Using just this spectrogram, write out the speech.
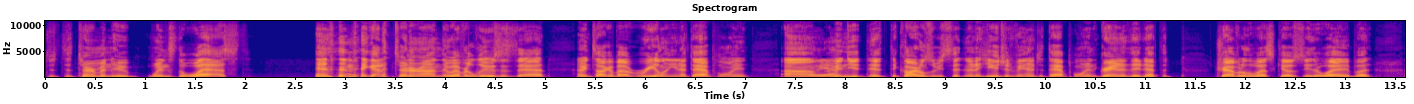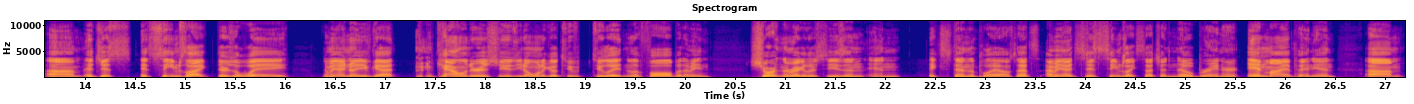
to determine who wins the West. And then they got to turn around. Whoever loses that I mean, talk about reeling at that point. Um, Oh, yeah. I mean, you, it, the Cardinals would be sitting at a huge advantage at that point. Granted, they'd have to travel to the West Coast either way, but um, it just it seems like there's a way. I mean, I know you've got calendar issues. You don't want to go too too late into the fall, but I mean, shorten the regular season and extend the playoffs. That's I mean, it just seems like such a no brainer in my opinion. Um,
